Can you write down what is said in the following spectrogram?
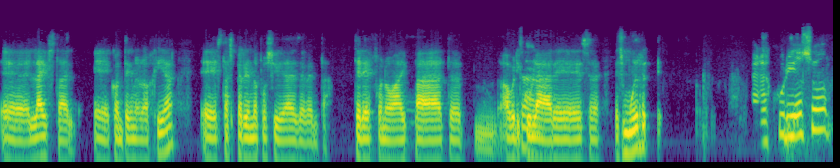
eh, lifestyle eh, con tecnología, estás perdiendo posibilidades de venta. Teléfono, iPad, auriculares, es muy pero es curioso,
